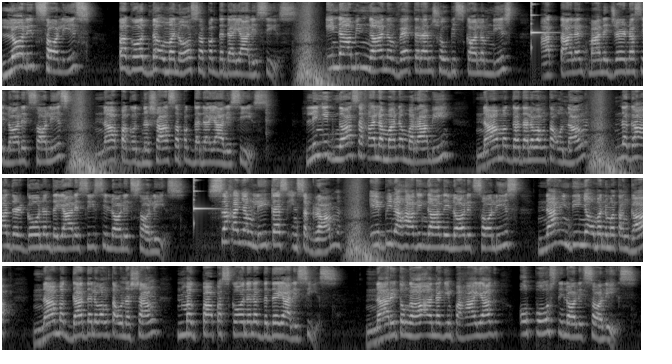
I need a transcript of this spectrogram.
Lolit Solis, pagod na umano sa pagdadialysis. Inamin nga ng veteran showbiz columnist at talent manager na si Lolit Solis na pagod na siya sa pagdadialysis. Lingid nga sa kaalaman ng marami na magdadalawang taon nang nag-undergo ng dialysis si Lolit Solis. Sa kanyang latest Instagram, ibinahagi nga ni Lolit Solis na hindi niya umano matanggap na magdadalawang taon na siyang magpapasko na nagdadialysis. Narito nga ang naging pahayag o post ni Lolit Solis.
